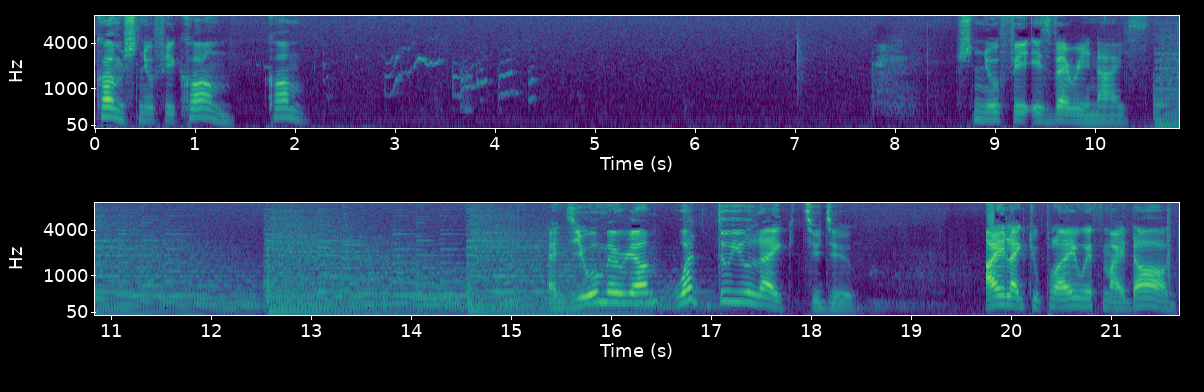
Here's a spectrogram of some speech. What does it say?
Come, Snoopy, come, come. Snoopy is very nice. And you, Miriam, what do you like to do? I like to play with my dog.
